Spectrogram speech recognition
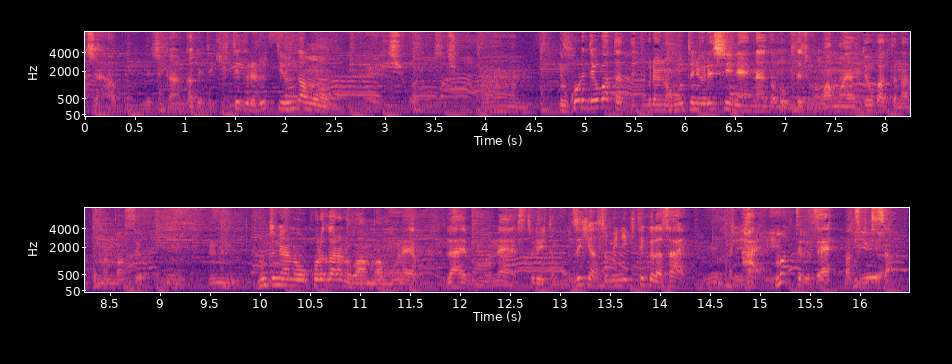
足運んで時間かけて来てくれるっていうんだもん、うん、地方の人でもこれでよかったって言ってくれるのは本当に嬉しいね。なんか僕たちもワンマンやってよかったなって思いますよ。うん、本当にあのこれからのワンマンもねライブもねストリートもぜひ遊びに来てください、うん。はい。待ってるぜ松吉さん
